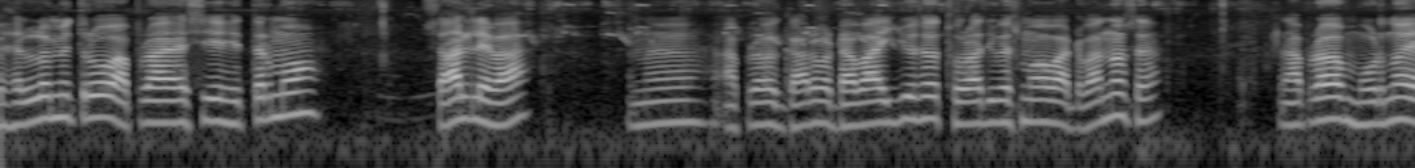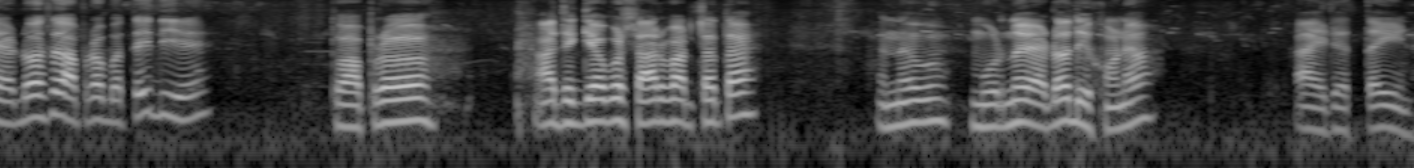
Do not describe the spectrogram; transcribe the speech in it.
હેલો મિત્રો, આપણે આવ્યા છીએ ખેતરમાં સાર લેવા. અને આપણે ગાર વઢાવા આવી ગયો છે. થોડા દિવસમાં વાટવાનો છે. અને આપણો મૂળનો એડો છે, આપણે બતાવી દઈએ. તો આપણે આ જગ્યા ઉપર સાર વાટતા હતા. અને મૂળનો એડો દેખોણ્યો. આ એટલે તૈન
